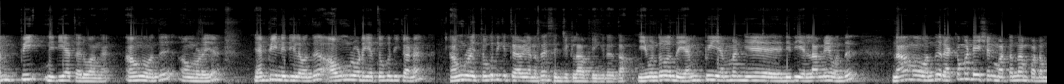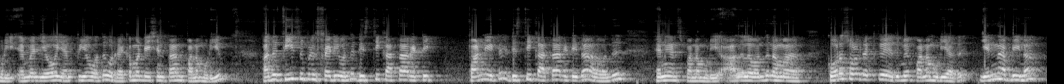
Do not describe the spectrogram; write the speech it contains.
எம்பி நிதியாக தருவாங்க. அவங்க வந்து அவங்களுடைய எம்பி நிதியில் வந்து அவங்களுடைய தொகுதிக்கான அவங்களுடைய தொகுதிக்கு தேவையானதை செஞ்சுக்கலாம் அப்படிங்கிறது தான். ஈவன் இந்த எம்பி எம்என்ஏ நிதி எல்லாமே வந்து நாம் வந்து ரெக்கமெண்டேஷன் மட்டும்தான் பண்ண முடியும். எம்எல்ஏஓ எம்பியோ வந்து ஒரு ரெக்கமெண்டேஷன் தான் பண்ண முடியும். அது ஃபீஸிபிள் ஸ்டடி வந்து டிஸ்ட்ரிக்ட் அத்தாரிட்டி பண்ணிவிட்டு டிஸ்ட்ரிக்ட் அத்தாரிட்டி தான் அதை வந்து என்ஹான்ஸ் பண்ண முடியும். அதில் வந்து நம்ம குறை சொல்கிறதுக்கு எதுவுமே பண்ண முடியாது. என்ன அப்படின்னா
